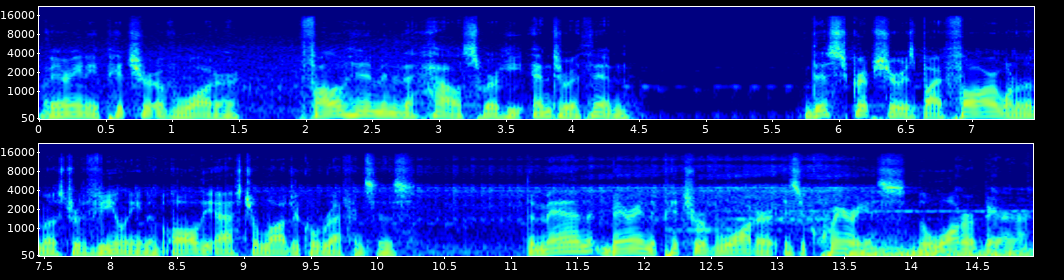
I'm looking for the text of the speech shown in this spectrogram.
bearing a pitcher of water. Follow him into the house where he entereth in. This scripture is by far one of the most revealing of all the astrological references. The man bearing the pitcher of water is Aquarius, the water bearer,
